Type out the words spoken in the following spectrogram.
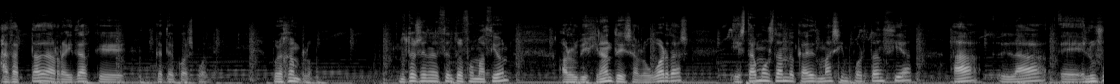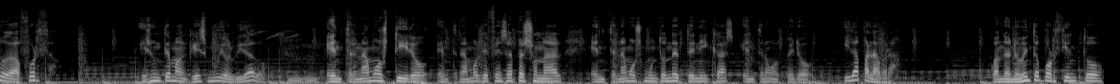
adaptada a la realidad que, te corresponde. Por ejemplo, nosotros en el centro de formación, a los vigilantes, a los guardas, estamos dando cada vez más importancia a la, eh, el uso de la fuerza es un tema que es muy olvidado. Entrenamos tiro, entrenamos defensa personal, entrenamos un montón de técnicas, entrenamos, pero ¿y la palabra? Cuando el 90%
